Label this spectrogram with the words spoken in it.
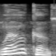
Welcome.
